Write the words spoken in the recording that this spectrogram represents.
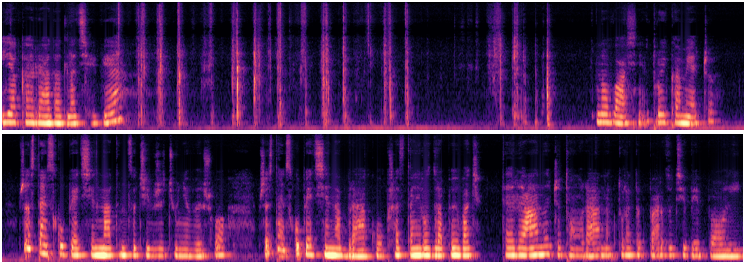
I jaka rada dla Ciebie? No właśnie, trójka mieczy. Przestań skupiać się na tym, co Ci w życiu nie wyszło. Przestań skupiać się na braku. Przestań rozdrapywać te rany, czy tą ranę, która tak bardzo Ciebie boli.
